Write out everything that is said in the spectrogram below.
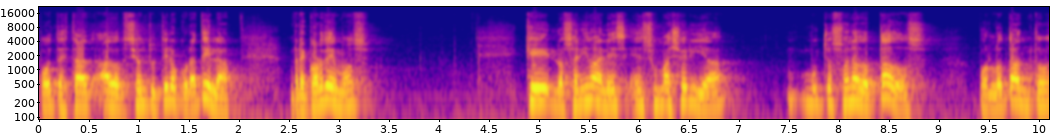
potestad adopción, tutela o curatela. Recordemos que los animales, en su mayoría, muchos son adoptados. Por lo tanto,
